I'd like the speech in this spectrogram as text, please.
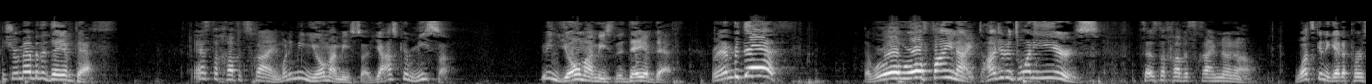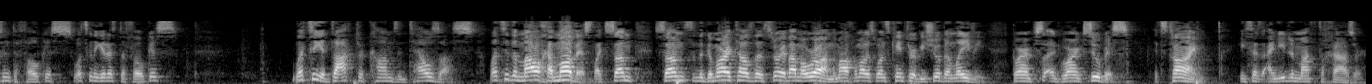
You should remember the day of death. Ask the Chafetz Chaim, what do you mean Yom HaMisa? Yazkir Misa. You mean Yom HaMisa, the day of death? Remember death! That we're all, we're all finite, 120 years. Says the Chafetz Chaim, no, no. What's going to get a person to focus? What's going to get us to focus? Let's say a doctor comes and tells us. Let's say the Malach HaMavis, like some, some, so the Gemara tells the story of Amoram. The Malach HaMavis once came to Rabbi Yeshua ben Levi, Gemara in Ksubis. It's time. He says, I need a month to chazer.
